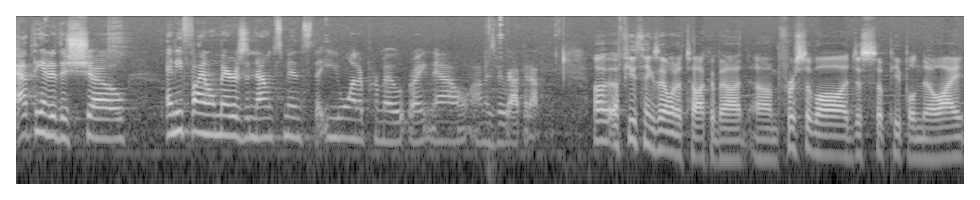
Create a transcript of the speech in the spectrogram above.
at the end of this show. Any final mayor's announcements that you want to promote right now um, as we wrap it up? Uh, a few things I want to talk about. Um, first of all, just so people know, I,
